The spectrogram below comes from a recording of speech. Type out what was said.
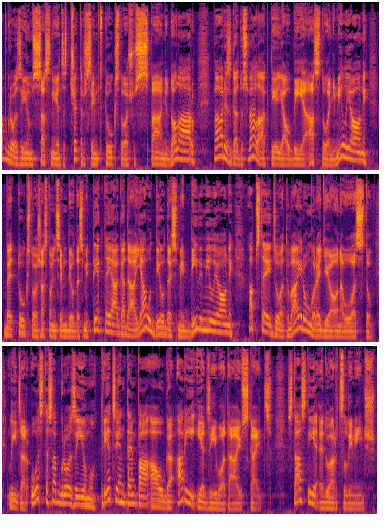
apgrozījums sasniedza 400 tūkstošus spāņu dolāru, pāris gadus vēlāk tie jau bija 8 miljoni, bet 1825. gadā jau 22 miljoni, apsteidzot vairumu reģiona ostu. Līdz ar ostas apgrozījumu trieciena tempā auga arī iedzīvotāju skaits, stāstīja Eduards Liniņš.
